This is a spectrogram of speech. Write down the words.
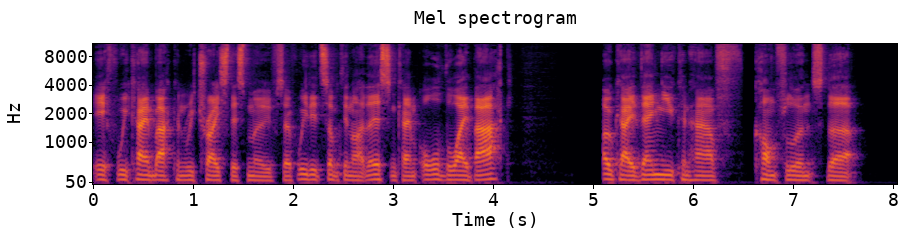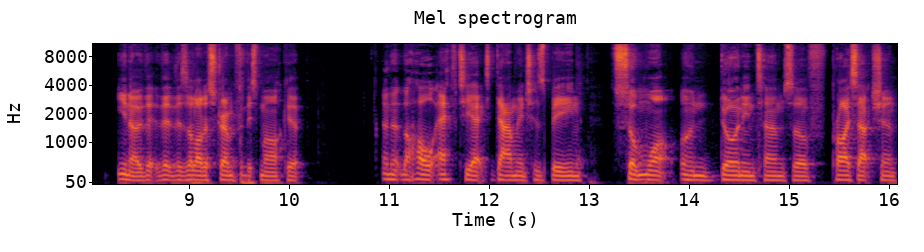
if we came back and retraced this move. So if we did something like this and came all the way back, okay, then you can have confluence that, you know, that, that there's a lot of strength in this market and that the whole FTX damage has been somewhat undone in terms of price action.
